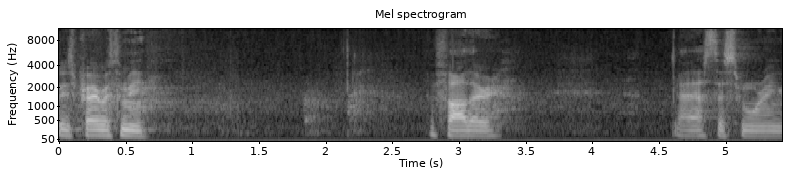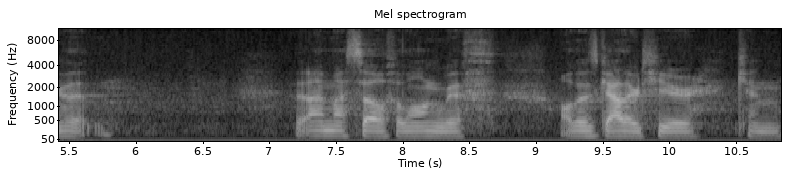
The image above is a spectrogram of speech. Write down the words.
Please pray with me. Father, I ask this morning that, that I myself, along with all those gathered here, can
